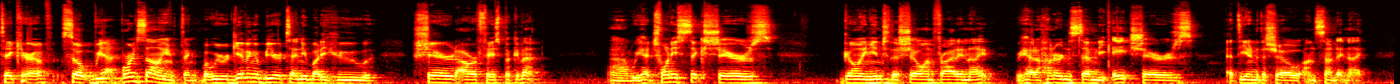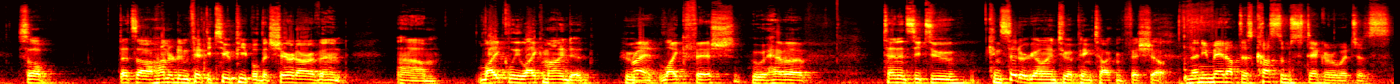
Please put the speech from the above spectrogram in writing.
take care of. So we Yeah. weren't selling anything, but we were giving a beer to anybody who shared our Facebook event. Uh, we had 26 shares going into the show on Friday night. We had 178 shares at the end of the show on Sunday night. So that's 152 people that shared our event, um, likely like-minded, who Right. like Phish, who have a tendency to consider going to a pink talking fish show. And then you made up this custom sticker, which is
